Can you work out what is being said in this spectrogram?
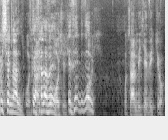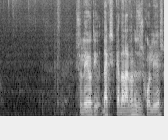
Arsenal. Ο Τσάρλι- Καταλαβαίνεις. Όχι, όχι, Ε, δεν- δεν- όχι. Ο Τσάρλι είχε δίκιο. Σου λέει ότι εντάξει, καταλαβαίνω τις δυσκολίες.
